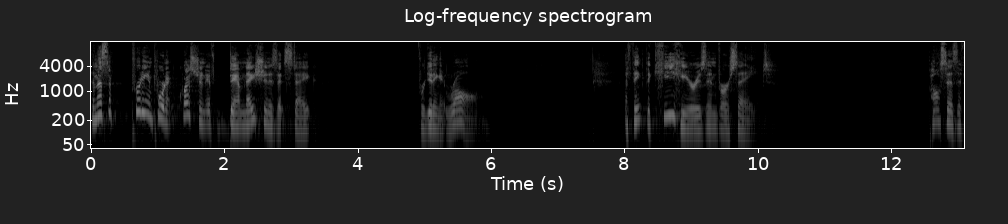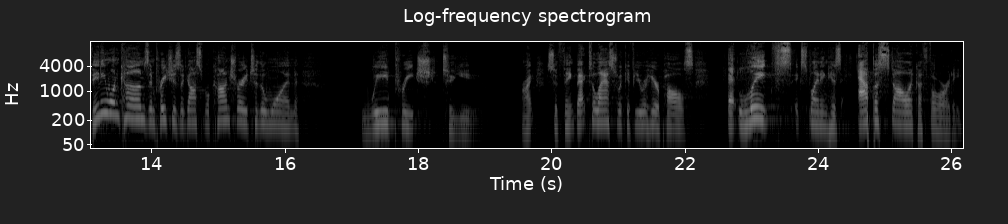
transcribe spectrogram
And that's a pretty important question if damnation is at stake for getting it wrong. I think the key here is in verse 8. Paul says, if anyone comes and preaches a gospel contrary to the one we preached to you, right? So think back to last week if you were here. Paul's at lengths explaining his apostolic authority.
